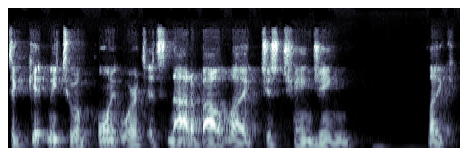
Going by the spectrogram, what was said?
to get me to a point where it's, it's not about like just changing like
